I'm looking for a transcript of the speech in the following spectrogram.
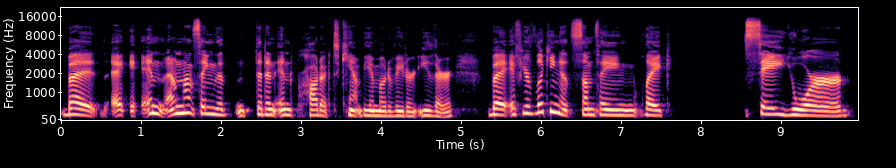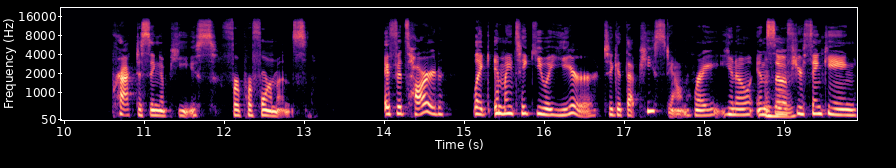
but and i'm not saying that that an end product can't be a motivator either but if you're looking at something like say you're practicing a piece for performance if it's hard like it might take you a year to get that piece down right? You know? And so if you're thinking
